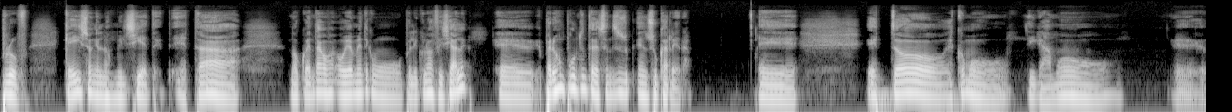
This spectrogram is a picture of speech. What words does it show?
Proof, que hizo en el 2007. Esta no cuenta obviamente como películas oficiales, eh, pero es un punto interesante en su, carrera. Eh, esto es como, digamos, eh,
